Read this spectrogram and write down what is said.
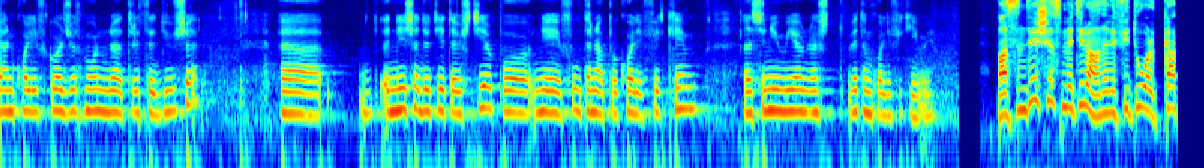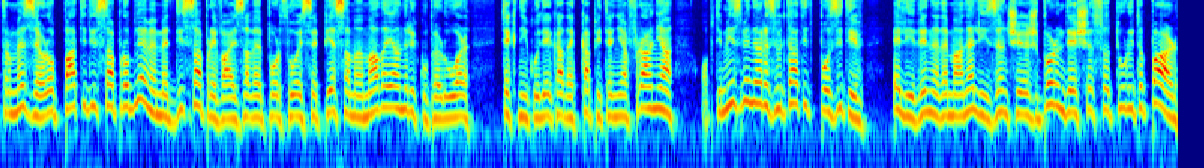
janë kualifikuar gjithmonë në tridhjetëdyshe. Ndeshja do të jetë e vështirë, por ne futena për kualifikim dhe synimi jonë është vetëm kualifikimi. Pas ndeshjes me Tiranën e fituar katër me zero pati disa probleme me disa prej vajzave por thuajse pjesa më e madhe janë rikuperuar. Tekniku Leka dhe kapitenja Franja optimizmin e rezultatit pozitiv e lidhin edhe me analizën që i është bërë ndeshjes së turit të parë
